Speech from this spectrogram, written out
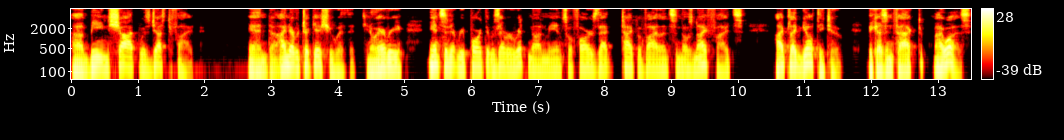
uh, being shot was justified. And uh, I never took issue with it. You know, every incident report that was ever written on me, insofar as that type of violence and those knife fights, I pled guilty to because, in fact, I was.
